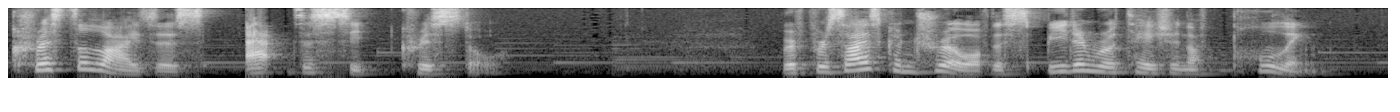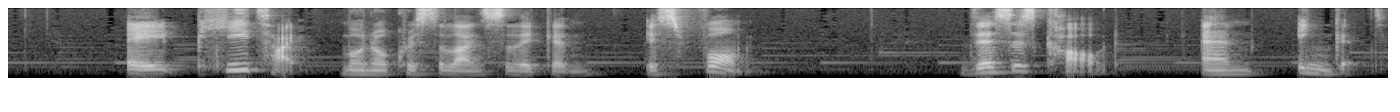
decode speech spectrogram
crystallizes at the seed crystal. With precise control of the speed and rotation of pulling, a p-type monocrystalline silicon is formed. This is called an ingot.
